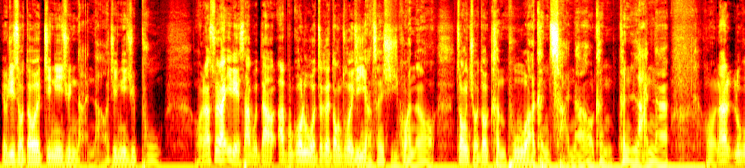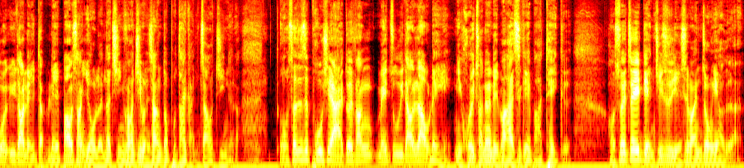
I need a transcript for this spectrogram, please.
游击手都会尽力去拦，然后尽力去扑。哦，那虽然一点杀不到啊，不过如果这个动作已经养成习惯了哦，这种球都肯扑啊、肯缠啊、肯肯拦啊。哦，那如果遇到垒垒包上有人的情况，基本上都不太敢照进的了。我甚至是扑下来，对方没注意到绕雷，你回传那个雷包还是可以把它 take。哦，所以这一点其实也是蛮重要的。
